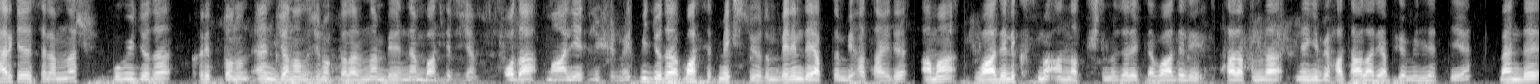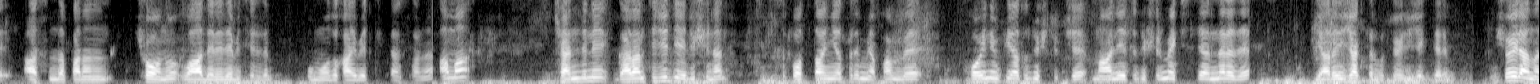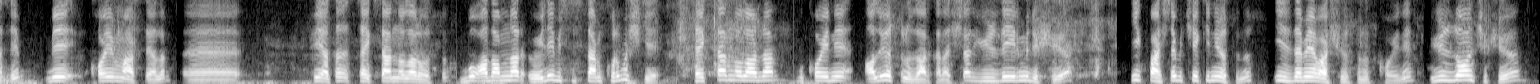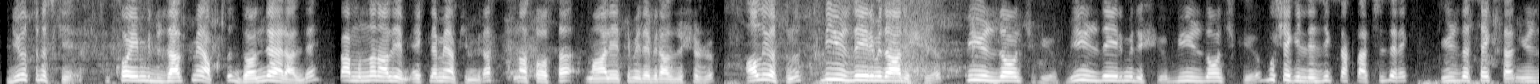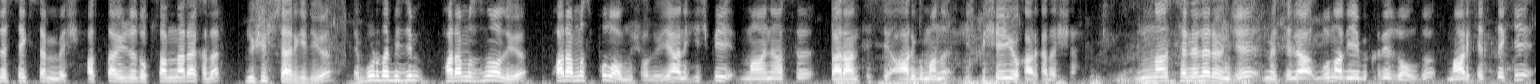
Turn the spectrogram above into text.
Herkese selamlar. Bu videoda kriptonun en can alıcı noktalarından birinden bahsedeceğim. O da maliyeti düşürmek. Videoda bahsetmek istiyordum. Benim de yaptığım bir hataydı. Ama vadeli kısmı anlatmıştım. Özellikle vadeli tarafında ne gibi hatalar yapıyor millet diye. Ben de aslında paranın çoğunu vadelide bitirdim. Umudu kaybettikten sonra. Ama kendini garantici diye düşünen, spottan yatırım yapan ve coin'in fiyatı düştükçe maliyeti düşürmek isteyenlere de yarayacaktır bu söyleyeceklerim. Şöyle anlatayım. Bir coin varsayalım. Ee, fiyatı 80 dolar olsun. Bu adamlar öyle bir sistem kurmuş ki 80 dolardan bu coin'i alıyorsunuz arkadaşlar. %20 düşüyor. İlk başta bir çekiniyorsunuz. İzlemeye başlıyorsunuz coin'i. %10 çıkıyor. Diyorsunuz ki coin bir düzeltme yaptı. Döndü herhalde. Ben bundan alayım. Ekleme yapayım biraz. Nasıl olsa maliyetimi de biraz düşürürüm. Alıyorsunuz. Bir %20 daha düşüyor. Bir %10 çıkıyor. Bir %20 düşüyor. Bir %10 çıkıyor. Bu şekilde zikzaklar çizerek %80, %85 hatta %90'lara kadar düşüş sergiliyor. E burada bizim paramız ne oluyor? Paramız pul olmuş oluyor. Yani hiçbir manası, garantisi, argümanı hiçbir şeyi yok arkadaşlar. Bundan seneler önce mesela Luna diye bir kriz oldu. Marketteki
